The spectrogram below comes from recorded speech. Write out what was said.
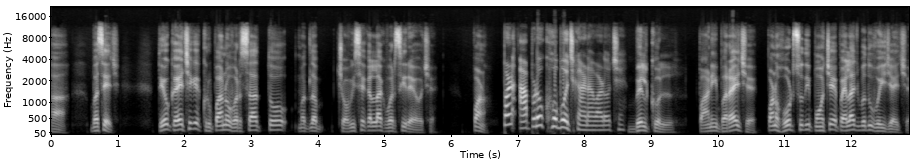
હા. બસ એ જ. તેઓ કહે છે કે કૃપાનો વરસાદ તો મતલબ ચોવીસે કલાક વરસી રહ્યો છે. પણ પણ આપણો ખોબો જ કાણાવાળો છે. બિલકુલ. પાણી ભરાય છે પણ હોઠ સુધી પહોંચે પહેલા પહેલાં જ બધું વહી જાય છે.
